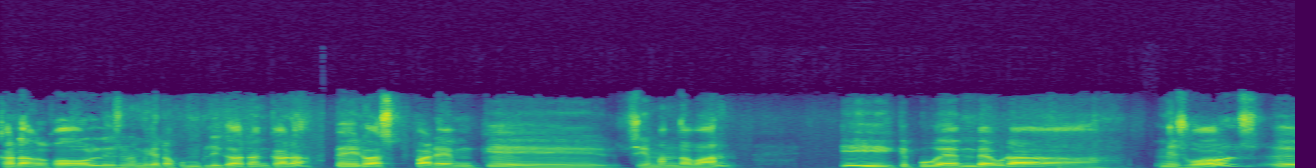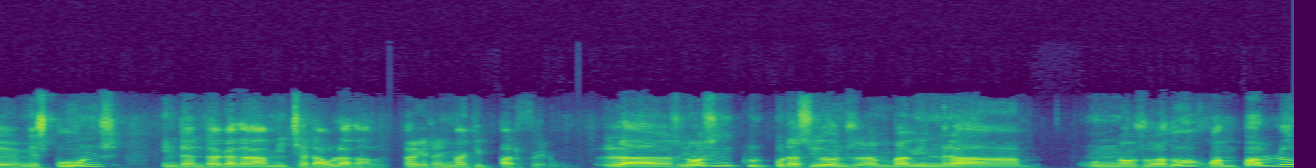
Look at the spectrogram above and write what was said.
cara al gol és una miqueta complicat encara, però esperem que siguem endavant i que puguem veure més gols, eh, més punts, intentar quedar a mitja taula dalt, perquè tenim equip per fer-ho. Les noves incorporacions em va vindre un nou jugador, Juan Pablo,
